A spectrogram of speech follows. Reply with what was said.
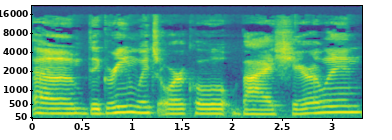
um, the Green Witch Oracle by Cheralyn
